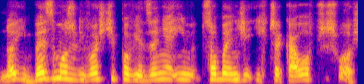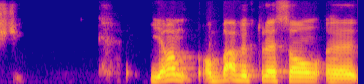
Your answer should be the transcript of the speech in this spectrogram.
no i bez możliwości powiedzenia im, co będzie ich czekało w przyszłości. Ja mam obawy, które są e,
